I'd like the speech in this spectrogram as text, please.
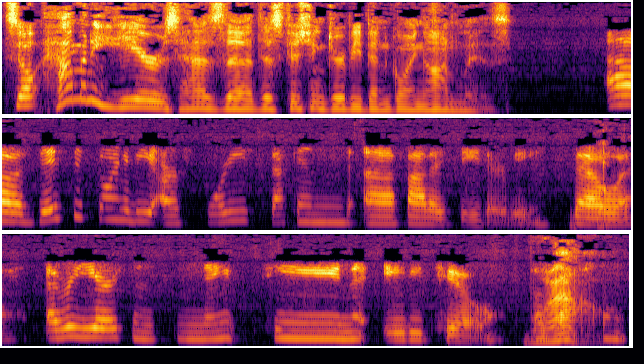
So, how many years has uh, this fishing derby been going on, Liz? Uh, this is going to be our 42nd uh, Father's Day Derby. So, oh. every year since 1982. Wow.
